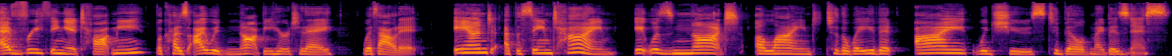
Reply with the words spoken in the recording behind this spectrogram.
everything it taught me because I would not be here today without it. And at the same time, it was not aligned to the way that I would choose to build my business.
